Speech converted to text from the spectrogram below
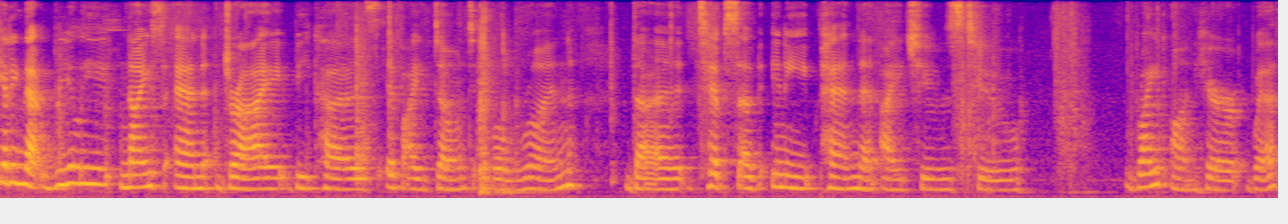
Getting that really nice and dry because if I don't, it will ruin the tips of any pen that I choose to write on here with.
